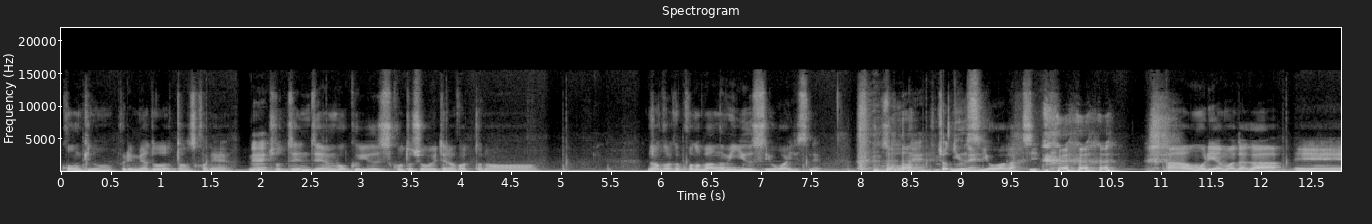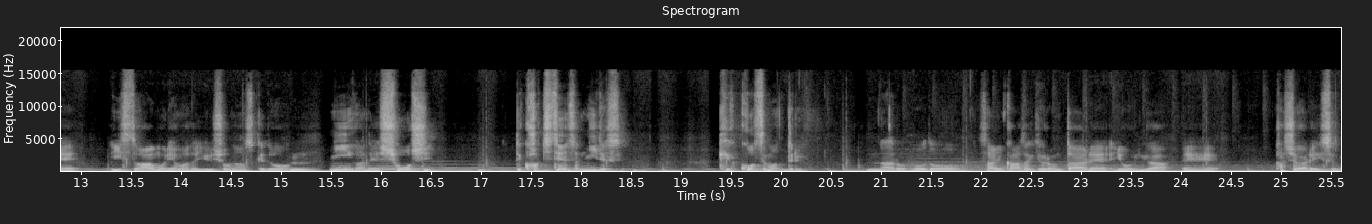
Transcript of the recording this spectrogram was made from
今期のプレミアどうだったんですかね。ね。ちょっと全然僕ユース今年終えてなかったな。なんかこの番組ユース弱いですね。そうね。ちょっとね。ユース弱がち。あ青森山田が、えーイーストは青森山田優勝なんですけど、うん。2位がね昇子。で勝ち点差2ですよ。結構迫ってる。なるほど。3位川崎フロンターレ4位が、えー柏レイソル。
